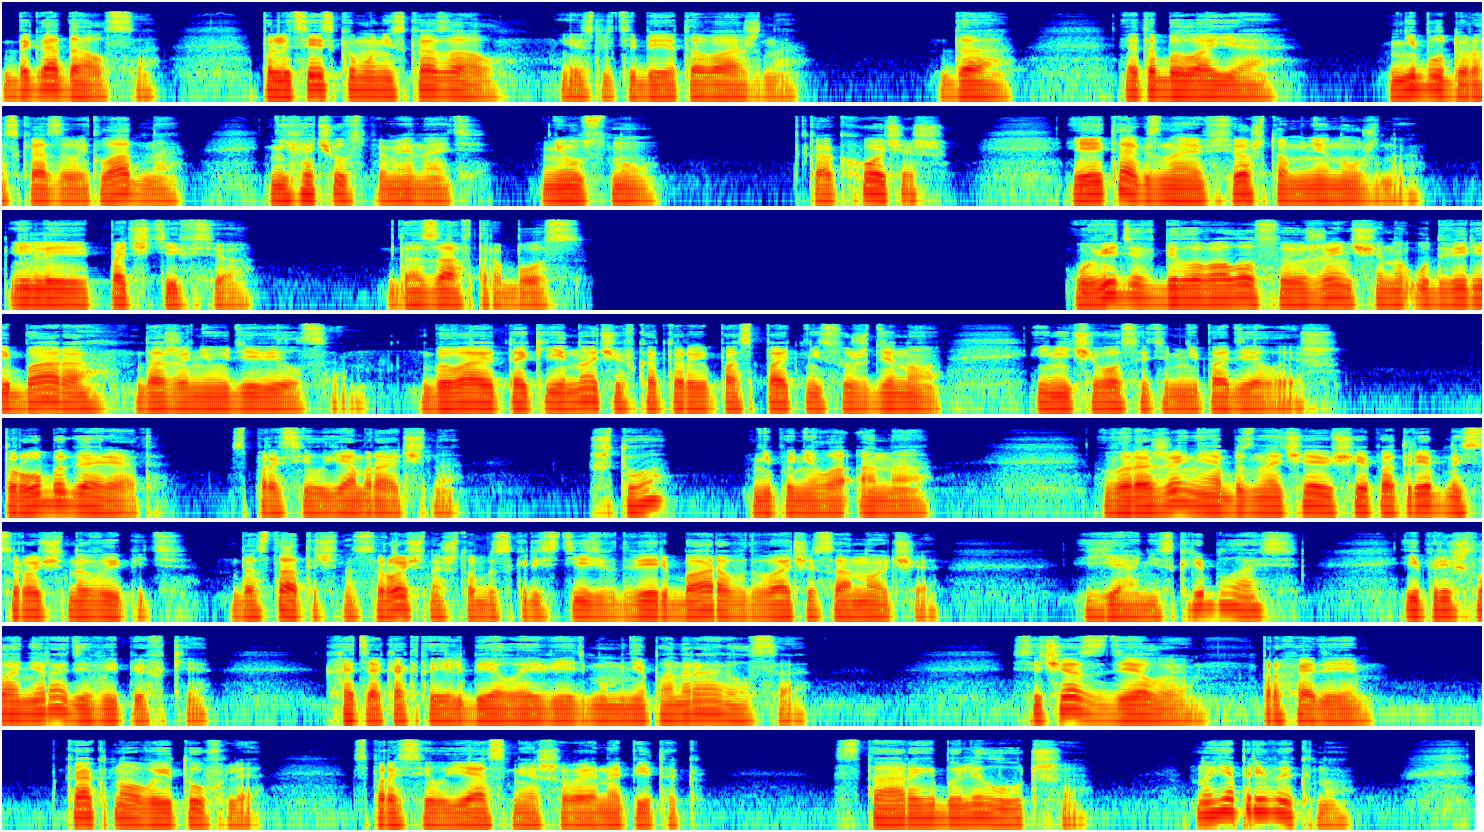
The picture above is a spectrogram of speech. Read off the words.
Догадался. Полицейскому не сказал, если тебе это важно. Да, это была я. Не буду рассказывать, ладно? Не хочу вспоминать. Не усну. Как хочешь. Я и так знаю все, что мне нужно. Или почти все. До завтра, босс. Увидев беловолосую женщину у двери бара, даже не удивился. Бывают такие ночи, в которые поспать не суждено, и ничего с этим не поделаешь. «Трубы горят?» — спросил я мрачно. «Что?» — не поняла она. Выражение, обозначающее потребность срочно выпить. Достаточно срочно, чтобы скрестись в дверь бара в два часа ночи. Я не скреблась. И пришла не ради выпивки. Хотя коктейль «Белая ведьма» мне понравился. Сейчас сделаю. Проходи. Как новые туфли? — спросил я, смешивая напиток. Старые были лучше. Но я привыкну.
